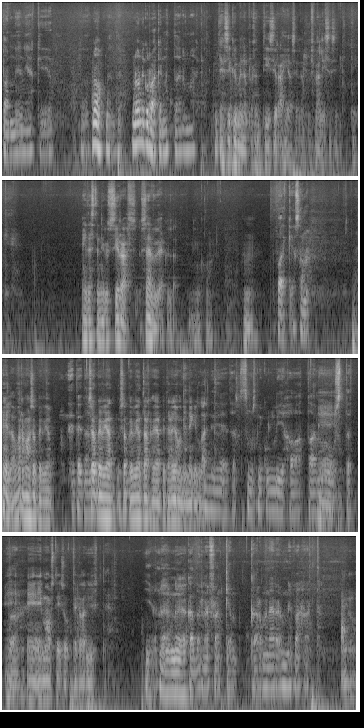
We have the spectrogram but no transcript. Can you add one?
tanniiniakin. Ja No, en tiedä. No niin kuin rakennetta enemmän ehkä. Miten se 10 prosenttia sirahia siellä välissä sitten tekee? Ei tästä niin siras sävyä kyllä. Niin kuin, hmm. Vaikea sanoa. Heillä on varmaan sopivia, sopivia, sopivia tarhoja pitää johonkin nekin laittaa. Niin, ei tässä semmoista niinku lihaa tai ei, maustetta. Ei, ei, ei mausteisuuttakaan yhtään. Joo, no, no ja Cabernet Franc ja Carmenere on niin vähän, että... Joo.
